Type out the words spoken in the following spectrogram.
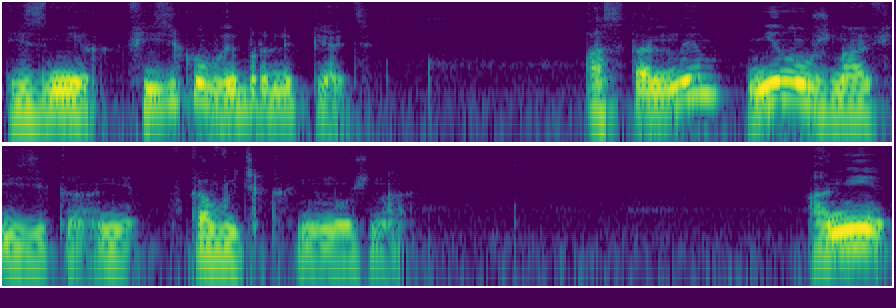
из них физику выбрали 5. Остальным не нужна физика, они в кавычках не нужна. Они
